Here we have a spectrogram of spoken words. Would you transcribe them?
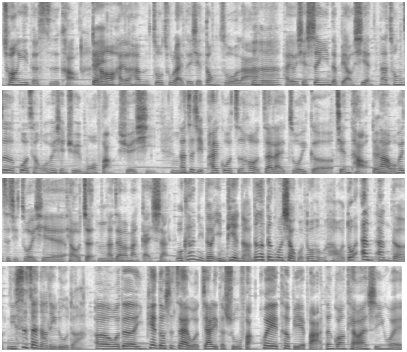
创意的思考。对，然后还有他们做出来的一些动作啦，嗯、还有一些声音的表现。那从这个过程，我会先去模仿学习、嗯，那自己拍过之后再来做一个检讨。对，那我会自己做一些调整，嗯、那再慢慢改善。我看你的影片啊，那个灯光效果都很好，都暗暗的。你是在哪里录的啊？呃，我的影片都是在我家里的书房，会特别把灯光调暗，是因为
